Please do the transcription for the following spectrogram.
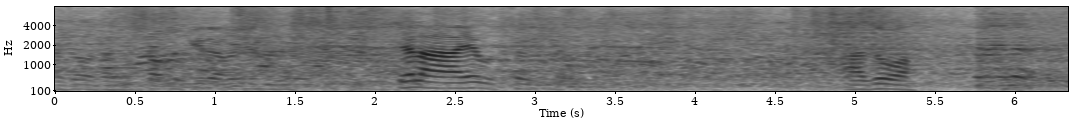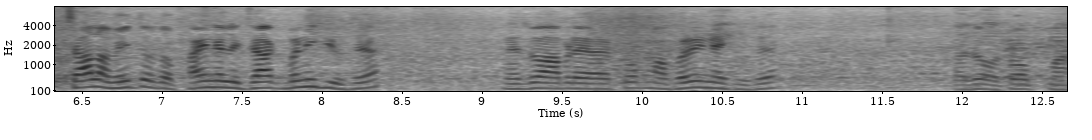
આ પેલા એવું જ છે. હા જો. ચાલો મિત્રો, તો ફાઇનલી જાક બની ગયું છે. ને જો આપણે ટોપમાં ભરી નાખ્યું છે. આ જો ટોપમાં.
